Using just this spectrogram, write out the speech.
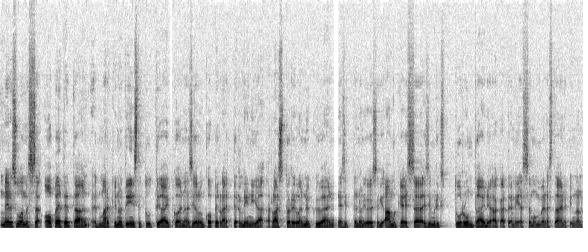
Meillä Suomessa opetetaan, että markkinointiinstituutti aikoinaan, siellä on copywriter-linja Rastorilla nykyään ja sitten on joissakin AMKeissa, esimerkiksi Turun taideakatemiassa mun mielestä ainakin on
